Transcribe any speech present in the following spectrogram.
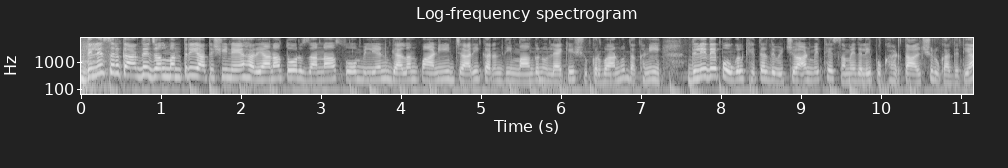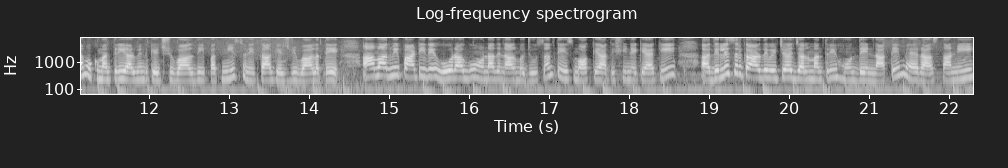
ਦਿੱਲੀ ਸਰਕਾਰ ਦੇ ਜਲ ਮੰਤਰੀ ਆਤਿਸ਼ੀ ਨੇ ਹਰਿਆਣਾ ਤੋਂ ਰੋਜ਼ਾਨਾ 100 ਮਿਲੀਅਨ ਗੈਲਨ ਪਾਣੀ ਜਾਰੀ ਕਰਨ ਦੀ ਮੰਗ ਨੂੰ ਲੈ ਕੇ ਸ਼ੁੱਕਰਵਾਰ ਨੂੰ ਦੱਖਣੀ ਦਿੱਲੀ ਦੇ ਭੋਗਲ ਖੇਤਰ ਦੇ ਵਿੱਚ ਅਣਮਿੱਥੇ ਸਮੇਂ ਦੇ ਲਈ ਭੁੱਖ ਹੜਤਾਲ ਸ਼ੁਰੂ ਕਰ ਦਿੱਤੀ ਹੈ। ਮੁੱਖ ਮੰਤਰੀ ਅਰਵਿੰਦ ਕੇਜਰੀਵਾਲ ਦੀ ਪਤਨੀ ਸੁਨੀਤਾ ਕੇਜਰੀਵਾਲ ਅਤੇ ਆਮ ਆਦਮੀ ਪਾਰਟੀ ਦੇ ਹੋਰ ਆਗੂ ਉਹਨਾਂ ਦੇ ਨਾਲ ਮੌਜੂਦ ਸਨ ਤੇ ਇਸ ਮੌਕੇ ਆਤਿਸ਼ੀ ਨੇ ਕਿਹਾ ਕਿ ਦਿੱਲੀ ਸਰਕਾਰ ਦੇ ਵਿੱਚ ਜਲ ਮੰਤਰੀ ਹੋਣ ਦੇ ਨਾਤੇ ਮੈਂ ਰਾਜਧਾਨੀ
